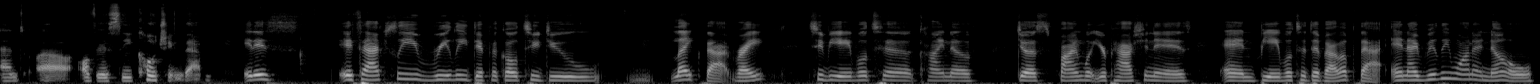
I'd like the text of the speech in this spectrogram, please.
and uh, obviously coaching them. It is it's actually really difficult to do like that, right? To be able to kind of just find what your passion is and be able to develop that. And I really want to know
